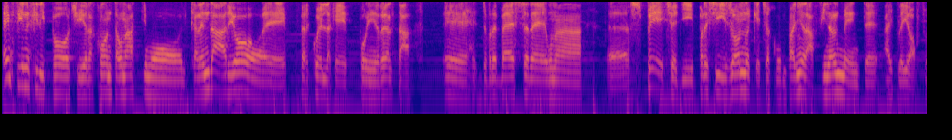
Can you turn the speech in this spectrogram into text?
E infine Filippo ci racconta un attimo il calendario e per quella che poi in realtà eh, dovrebbe essere una eh, specie di pre-season che ci accompagnerà finalmente ai playoff.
